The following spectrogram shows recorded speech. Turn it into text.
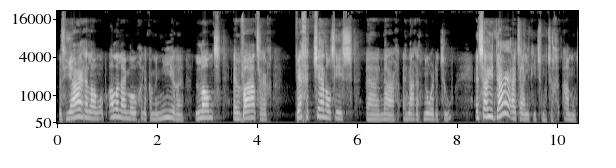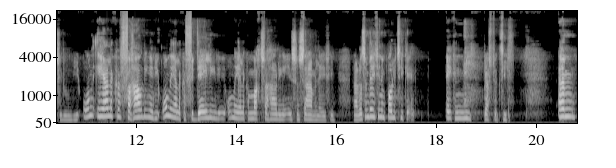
Dat jarenlang op allerlei mogelijke manieren land en water weggechanneld is uh, naar, naar het noorden toe? En zou je daar uiteindelijk iets moeten, aan moeten doen? Die oneerlijke verhoudingen, die oneerlijke verdelingen, die oneerlijke machtsverhoudingen in zo'n samenleving. Nou, dat is een beetje een politieke economie-perspectief. Um,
